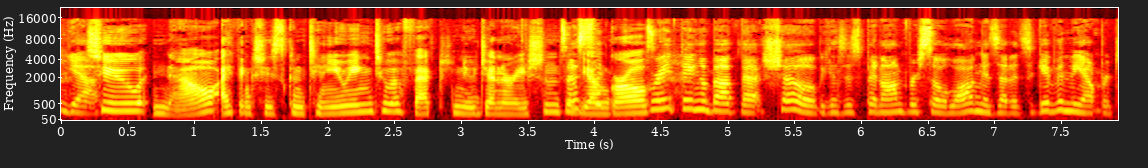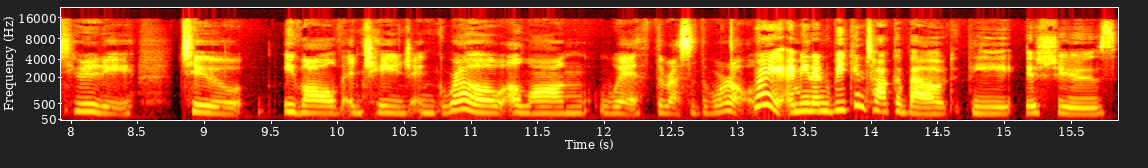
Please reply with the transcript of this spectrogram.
Yeah. to now. I think she's continuing to affect new generations That's of young the girls. Great thing about that show because it's been on for so long is that it's given the opportunity to evolve and change and grow along with the rest of the world. Right. I mean, and we can talk about the issues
